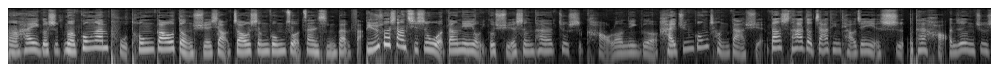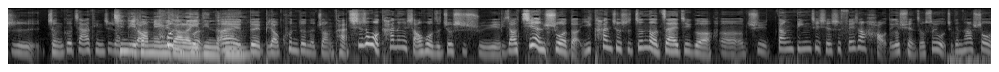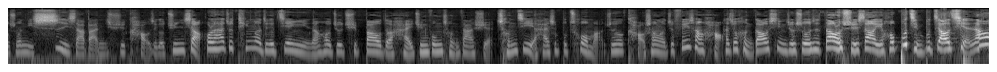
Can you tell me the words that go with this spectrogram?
嗯，还有一个是呃公安普通高等学校招生工作暂行办法。比如说像其实我当年有一个学生，他就是考了那个海军工程大学，当时他的家庭条件也是不太好，反正就是整个家庭这种经济方面遇到了一定的哎嗯对比较困顿的状态。其实我看那个小伙子就是属于比较健硕的，一看就是真的在这个呃去当兵这些是非常好的一个选择，所以我就跟他说，我说你试一下吧，你去考这个军校。后来他就听了这个建议，然后就去报的海军工程大学，成绩也还是不错嘛，最后考上了就非常好，他就很高兴，就说是到了学校以后不仅不交钱，然后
